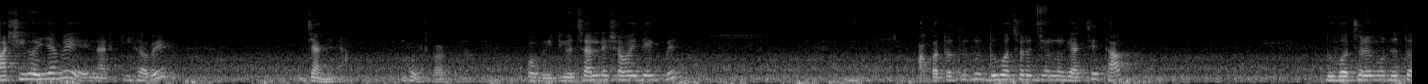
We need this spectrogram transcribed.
মাসি হয়ে যাবে, না কী হবে, জানি না, বলতে পারব না। ও ভিডিও ছাড়লে সবাই দেখবে। আপাতত তো দু বছরের জন্য গেছে, থাক। দু বছরের মধ্যে তো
